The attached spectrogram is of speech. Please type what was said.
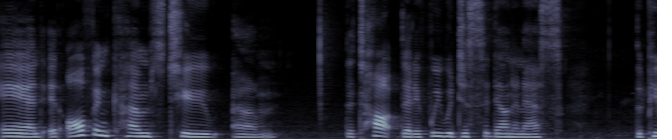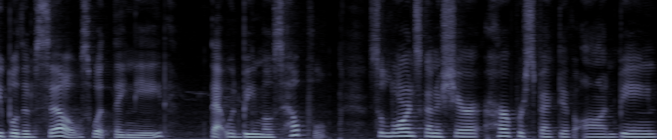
And it often comes to um, the top that if we would just sit down and ask the people themselves what they need, that would be most helpful. So, Lauren's going to share her perspective on being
